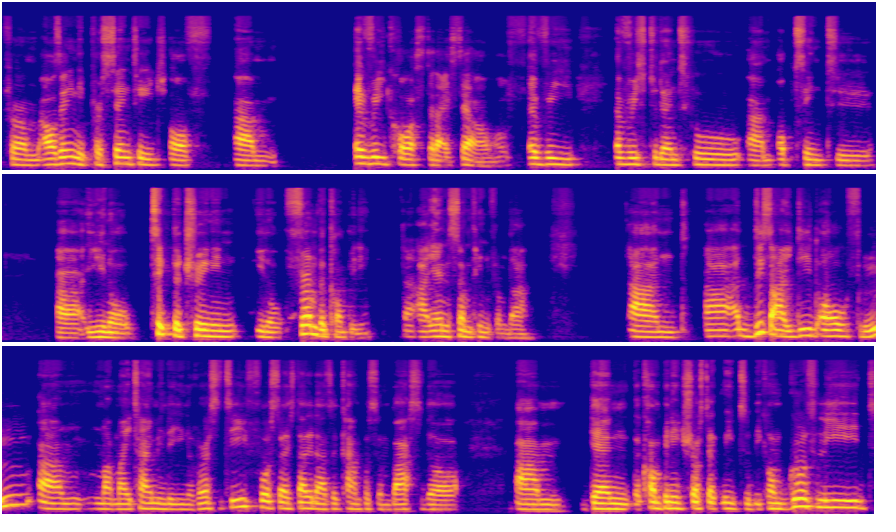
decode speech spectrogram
from I was earning a percentage of um, every course that I sell, of every every student who um, opts into, uh, you know, take the training, you know, from the company. I earn something from that and uh, this I did all through um, my, my, time in the university. First, I started as a campus ambassador. Um, then the company trusted me to become growth lead.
